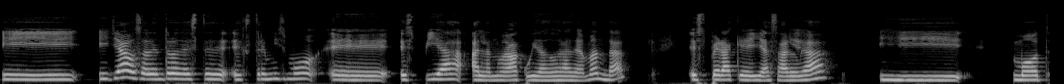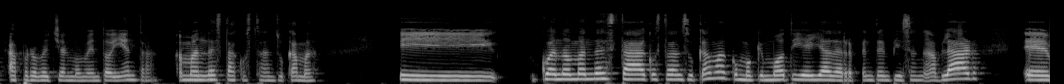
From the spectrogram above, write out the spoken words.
Y, y ya, o sea, dentro de este extremismo, eh, espía a la nueva cuidadora de Amanda, espera que ella salga y Maud aprovecha el momento y entra. Amanda está acostada en su cama. Y cuando Amanda está acostada en su cama, como que Mott y ella de repente empiezan a hablar. Eh,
